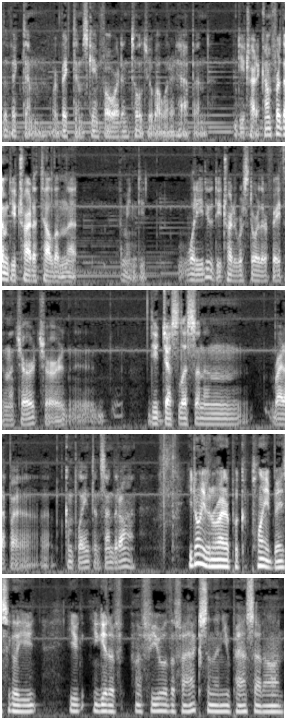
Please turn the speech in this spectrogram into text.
the victim or victims came forward and told you about what had happened? Do you try to comfort them? Do you try to tell them that? I mean, do you, what do you do? Do you try to restore their faith in the church, or uh, do you just listen and write up a, a complaint and send it on? You don't even write up a complaint. Basically, you you you get a, few of the facts and then you pass that on,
